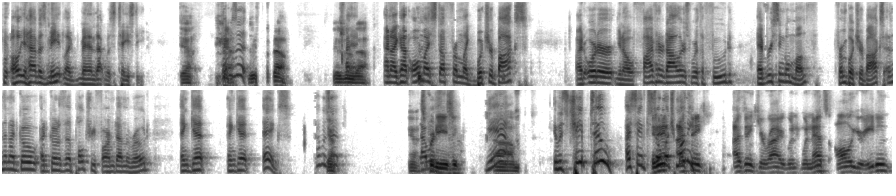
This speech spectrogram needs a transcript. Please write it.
when all you have is meat. Like man, that was tasty. Yeah. That was it. There's no doubt. There's no I- doubt. and I got all my stuff from like Butcher Box. I'd order, you know, five hundred dollars worth of food every single month from Butcher Box, and then I'd go, I'd go to the poultry farm down the road and get and get eggs. That was Yeah. it. Yeah, it's that pretty was- easy. Yeah, Um, it was cheap too. I saved so much money. I think, I think you're right. When when that's all you're eating,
